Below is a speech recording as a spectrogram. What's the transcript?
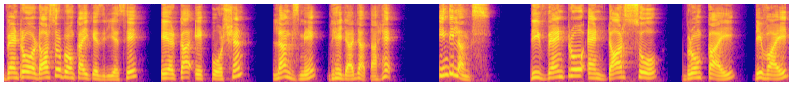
वेंट्रो और डॉर्सो ब्रोंकाई के ज़रिए से एयर का एक पोर्शन लंग्स में भेजा जाता है। In the lungs the ventro and dorso bronchi divide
